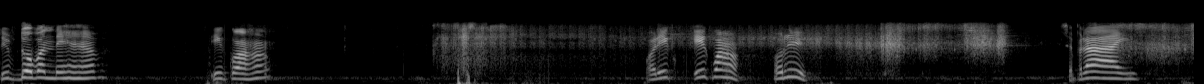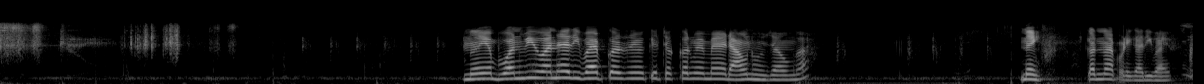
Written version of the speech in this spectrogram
सिर्फ़ दो बंदे हैं अब। एक वहाँ। और एक एक वहाँ। अरे। सरप्राइज़ नहीं, अब वन वी वन है रिवाइव करने के चक्कर में मैं डाउन हो जाऊँगा। नहीं, करना पड़ेगा रिवाइव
